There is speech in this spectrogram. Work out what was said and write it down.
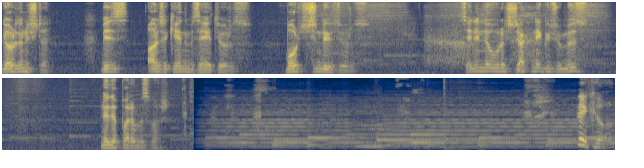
Gördün işte. Biz ancak kendimize yetiyoruz. Borç içinde yüzüyoruz. Seninle uğraşacak ne gücümüz ne de paramız var. Peki oğlum.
